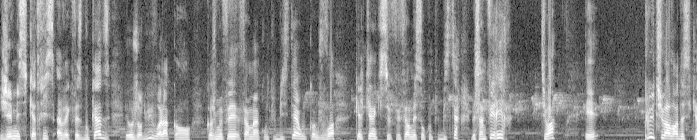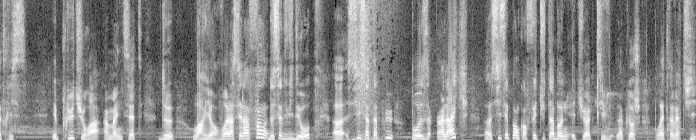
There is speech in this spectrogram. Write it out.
j'ai mes cicatrices avec Facebook Ads. Et aujourd'hui, voilà, quand, je me fais fermer un compte publicitaire ou quand je vois quelqu'un qui se fait fermer son compte publicitaire, mais ça me fait rire, tu vois. Et plus tu vas avoir de cicatrices, et plus tu auras un mindset de warrior. Voilà, c'est la fin de cette vidéo. Euh, si ça t'a plu, pose un like. Euh, si c'est pas encore fait, tu t'abonnes et tu actives la cloche pour être averti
